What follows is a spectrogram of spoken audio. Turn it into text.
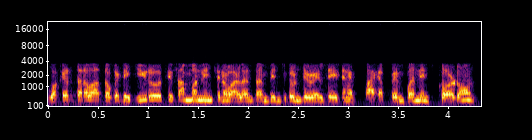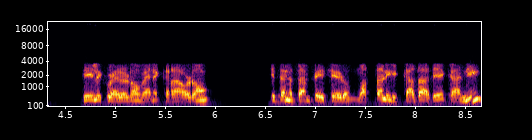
ఒకటి తర్వాత ఒకటి హీరోకి సంబంధించిన వాళ్ళని చంపించుకుంటూ వెళ్తే ఇతని పగ పెంపొందించుకోవడం జైలుకి వెళ్ళడం వెనక్కి రావడం ఇతను చంపేసేయడం. మొత్తానికి కథ అదే కానీ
